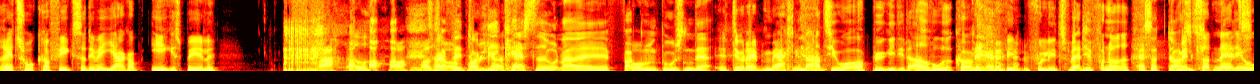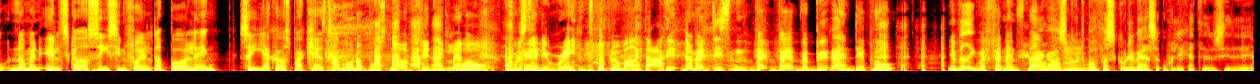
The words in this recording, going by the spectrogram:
retrografik, så det vil Jakob ikke spille. Hva? Hvad? Nå, hold Tak tak for Fedt, du er lige kastet under øh, fucking Bum. bussen der. Det var da et mærkeligt narrativ at opbygge i dit eget hoved, kongen af Fulitz. Hvad er det for noget? Altså, Dusk Men sådan er det jo, når man elsker at se sine forældre bolle, ikke? Se, jeg kan også bare kaste ham under bussen og finde et eller andet Wow, okay. fuldstændig random. Det blev meget dark. Det, nej, men det er sådan, hvad, hvad, hvad bygger han det på? Jeg ved ikke, hvad fanden han snakker Hvorfor om. skulle, hvorfor skulle det være så ulækkert, det du siger? Det?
